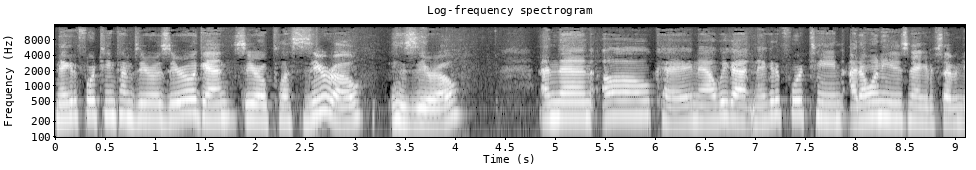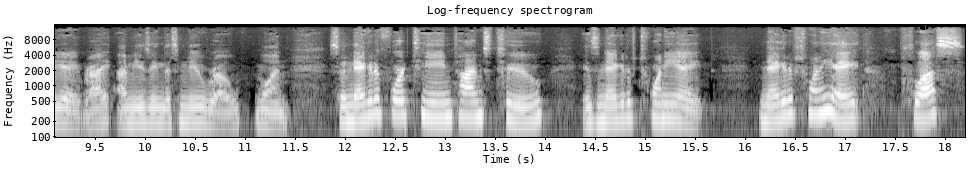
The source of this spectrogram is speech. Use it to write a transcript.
Negative 14 times 0 is 0 again. 0 plus 0 is 0. And then, oh, okay, now we got negative 14. I don't want to use negative 78, right? I'm using this new row 1. So negative 14 times 2 is negative 28. Negative 28 plus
